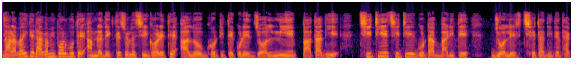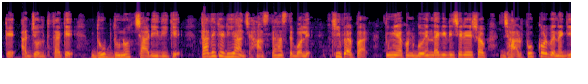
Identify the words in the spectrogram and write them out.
ধারাবাহিকের আগামী পর্বতে আমরা দেখতে চলেছি ঘরেতে আলো ঘটিতে করে জল নিয়ে পাতা দিয়ে ছিটিয়ে ছিটিয়ে গোটা বাড়িতে জলের ছেটা দিতে থাকে আর জ্বলতে থাকে ধূপ ধুনো চারিদিকে। তা দেখে রিয়াজ হাসতে হাসতে বলে, কি ব্যাপার? তুমি এখন গোয়েন্দাগিরি ছেড়ে এসব ঝাড়ফুঁক করবে নাকি?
